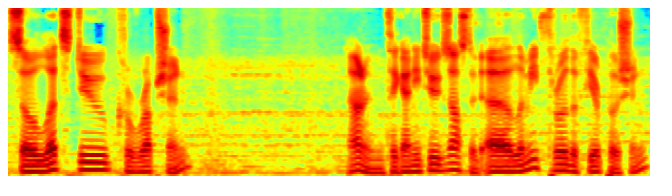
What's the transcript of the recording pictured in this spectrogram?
So let's do Corruption. I don't even think I need to exhaust it. Uh, let me throw the Fear Potion.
